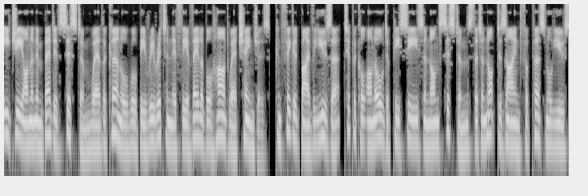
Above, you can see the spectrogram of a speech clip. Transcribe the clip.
e.g. on an embedded system where the kernel will be rewritten if the available hardware changes, configured by the user typical on older PCs and on systems that are not designed for personal use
